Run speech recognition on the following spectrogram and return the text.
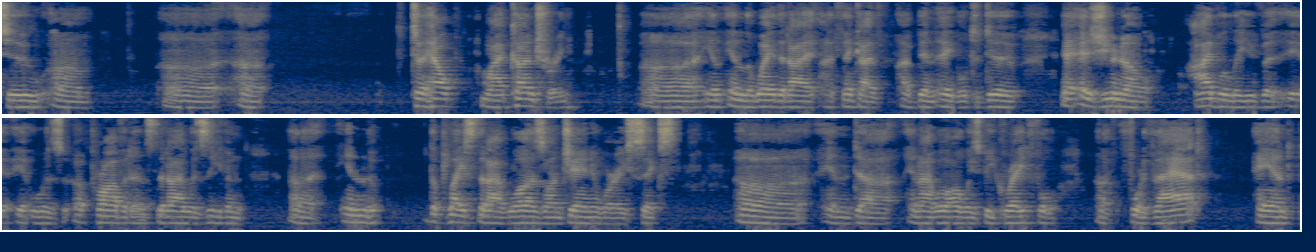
to um, uh, uh, to help my country in in the way that I, I think I've I've been able to do. As you know, I believe it, it was a providence that I was even uh, in the the place that I was on January sixth, uh, and uh, and I will always be grateful for that and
